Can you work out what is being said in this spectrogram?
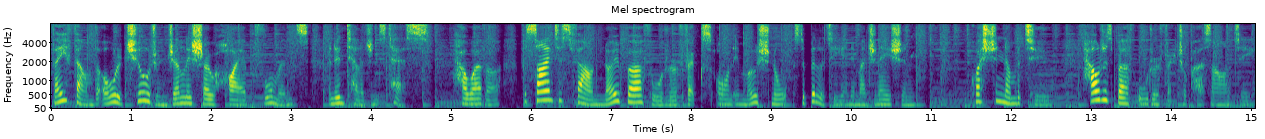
They found that older children generally show higher performance and intelligence tests. However, the scientists found no birth order effects on emotional stability and imagination. Question number two How does birth order affect your personality?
